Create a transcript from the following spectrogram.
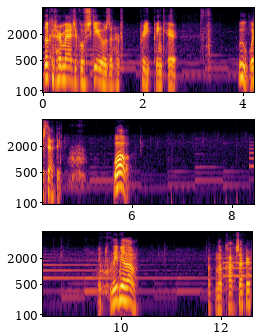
Look at her magical skills and her pretty pink hair. Ooh, what's that thing? Whoa! Leave me alone. Fucking little cocksucker.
